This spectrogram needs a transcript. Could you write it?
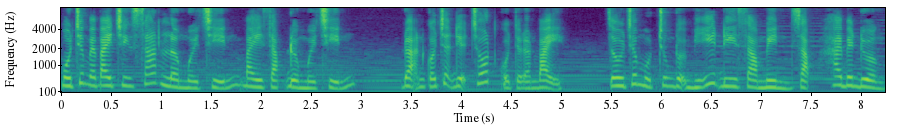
một chiếc máy bay trinh sát L-19 bay dọc đường 19, đoạn có trận địa chốt của tiểu đoàn 7, rồi cho một trung đội Mỹ đi rào mìn dọc hai bên đường.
